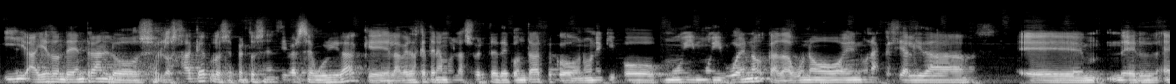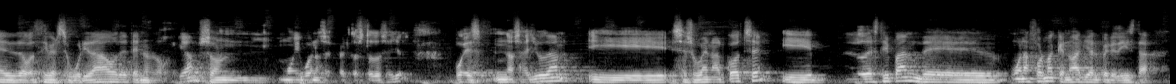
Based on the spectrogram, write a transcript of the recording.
Y ahí es donde entran los, los hackers, los expertos en ciberseguridad, que la verdad es que tenemos la suerte de contar con un equipo muy, muy bueno, cada uno en una especialidad eh, de, de, ciberseguridad o de tecnología, son muy buenos expertos todos ellos, pues nos ayudan y se suben al coche y lo destripan de una forma que no haría el periodista.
